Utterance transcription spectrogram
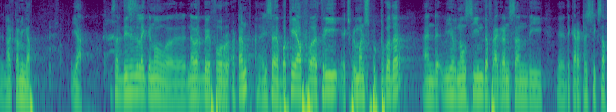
not coming up. Yeah. Sir, this is like, you know, uh, never before attempt. It's a bouquet of three experiments put together, and we have now seen the fragrance and the, uh, the characteristics of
